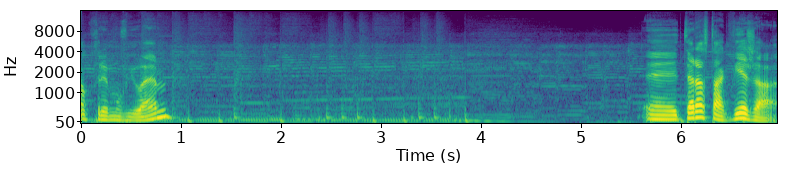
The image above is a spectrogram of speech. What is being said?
o którym mówiłem. Teraz tak, wieża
